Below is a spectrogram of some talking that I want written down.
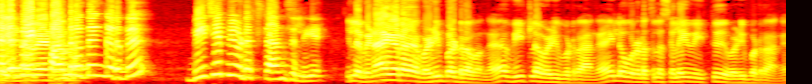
செலிப்ரேட் பண்றதுங்கிறது பிஜேபியோட ஸ்டான்ஸ் இல்லையே. இல்ல விநாயகரை வழிபடுறவங்க வீட்ல வழிபடுறாங்க இல்ல ஒரு இடத்துல சிலை வைத்து வழிபடுறாங்க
